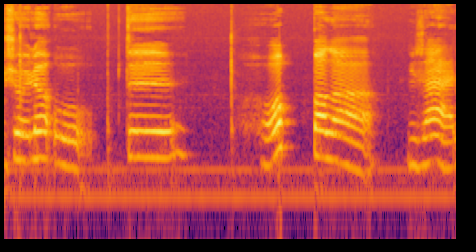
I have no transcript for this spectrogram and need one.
Şöyle optu. Hoppala. Güzel.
